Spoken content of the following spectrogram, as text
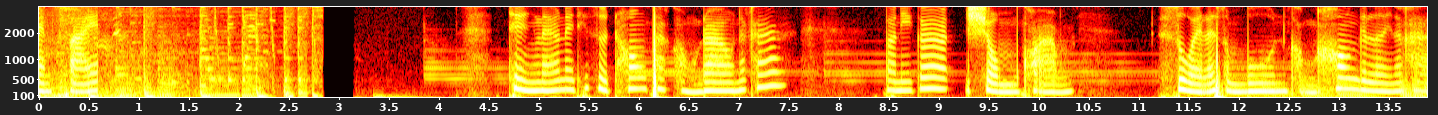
and Science ถึงแล้วในที่สุดห้องพักของเรานะคะ ตอนนี้ก็ชมความสวยและสมบูรณ์ของห้องกันเลยนะคะ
